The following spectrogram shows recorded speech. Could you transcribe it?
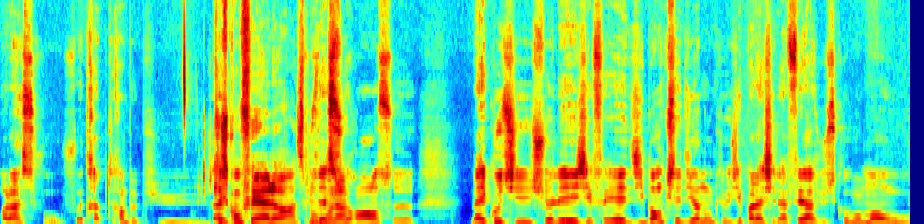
voilà, il faut, faut, être peut-être un peu plus. Qu'est-ce qu'on fait alors à ce moment-là? d'assurance. Euh. bah écoute, je suis allé, j'ai fait 10 banques, je. Hein, donc j'ai pas lâché l'affaire jusqu'au moment où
